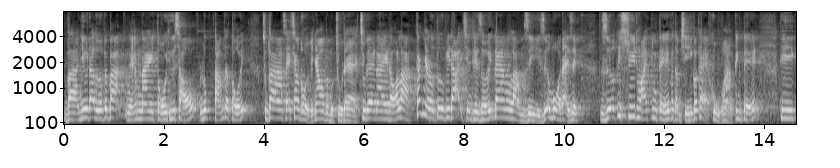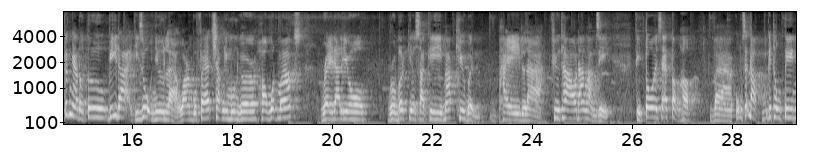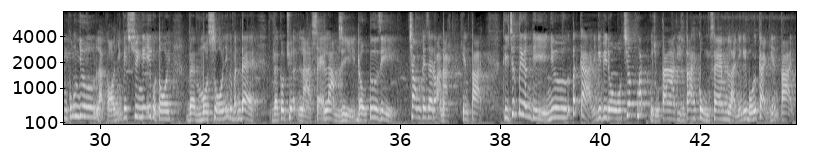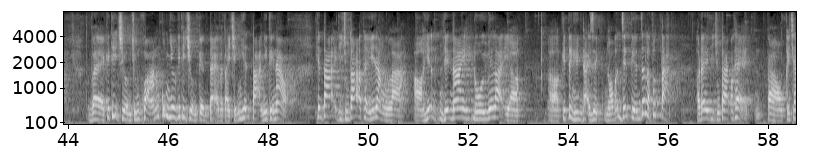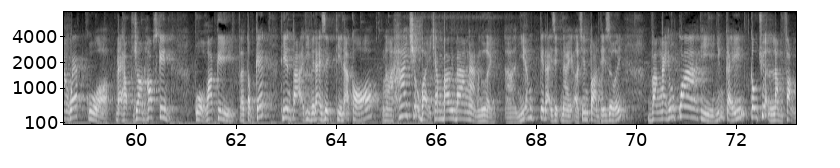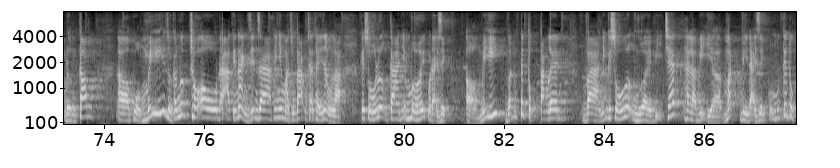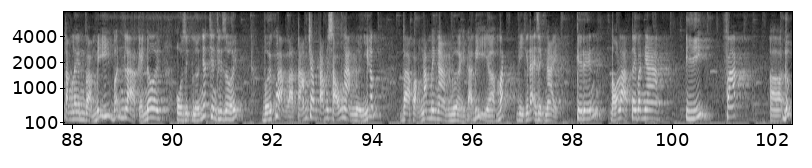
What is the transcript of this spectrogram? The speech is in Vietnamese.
Và như đã hứa với bạn, ngày hôm nay tối thứ sáu lúc 8 giờ tối Chúng ta sẽ trao đổi với nhau về một chủ đề. Chủ đề này đó là các nhà đầu tư vĩ đại trên thế giới đang làm gì giữa mùa đại dịch Giữa cái suy thoái kinh tế và thậm chí có thể khủng hoảng kinh tế. Thì các nhà đầu tư vĩ đại, thí dụ như là Warren Buffett, Charlie Munger, Howard Marks, Ray Dalio, Robert Kiyosaki, Mark Cuban hay là Phil Thao đang làm gì Thì tôi sẽ tổng hợp và cũng sẽ đọc những cái thông tin cũng như là có những cái suy nghĩ của tôi về một số những cái vấn đề về câu chuyện là sẽ làm gì đầu tư gì trong cái giai đoạn này hiện tại. Thì trước tiên thì như tất cả những cái video trước mắt của chúng ta thì chúng ta hãy cùng xem là những cái bối cảnh hiện tại về cái thị trường chứng khoán cũng như cái thị trường tiền tệ và tài chính hiện tại như thế nào. Hiện tại thì chúng ta đã thấy rằng là uh, hiện hiện nay đối với lại uh, uh, cái tình hình đại dịch nó vẫn diễn tiến rất là phức tạp ở đây thì chúng ta có thể vào cái trang web của Đại học John Hopkins của Hoa Kỳ và tổng kết. Thì hiện tại thì về đại dịch thì đã có là 2 triệu 733 ngàn người à, nhiễm cái đại dịch này ở trên toàn thế giới. Và ngày hôm qua thì những cái câu chuyện làm phẳng đường cong à, của Mỹ rồi các nước châu Âu đã tiến hành diễn ra. Thế nhưng mà chúng ta cũng sẽ thấy rằng là cái số lượng ca nhiễm mới của đại dịch ở Mỹ vẫn tiếp tục tăng lên và những cái số lượng người bị chết hay là bị uh, mất vì đại dịch cũng tiếp tục tăng lên và Mỹ vẫn là cái nơi ổ dịch lớn nhất trên thế giới với khoảng là 886.000 người nhiễm và khoảng 50.000 người đã bị uh, mất vì cái đại dịch này. Kế đến đó là Tây Ban Nha, Ý, Pháp, uh, Đức,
